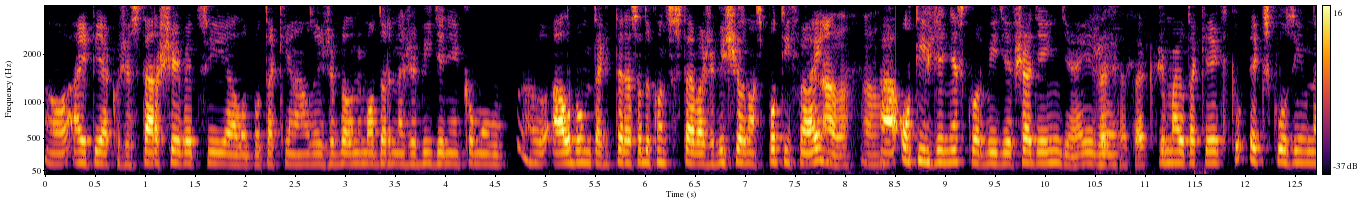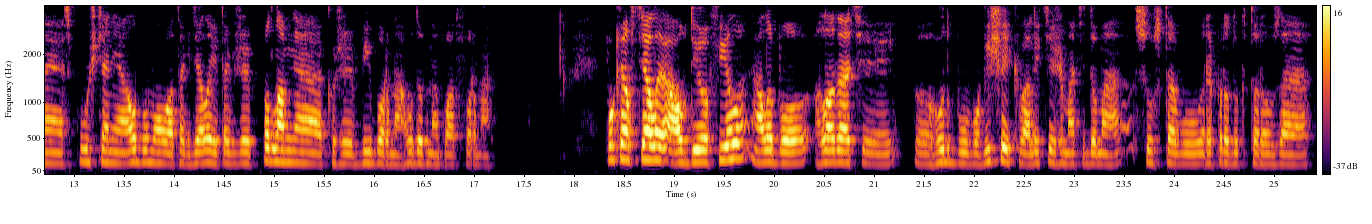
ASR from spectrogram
aj tie akože staršie veci, alebo také naozaj, že veľmi moderné, že vyjde niekomu album, tak teraz sa dokonca stáva, že vyšiel na Spotify áno, áno. a o týždeň neskôr vyjde všade inde, hej, že, tak. že majú také ex- exkluzívne spúšťanie albumov a tak ďalej, takže podľa mňa akože výborná hudobná platforma. Pokiaľ ste ale audiofil alebo hľadáte hudbu vo vyššej kvalite, že máte doma sústavu reproduktorov za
